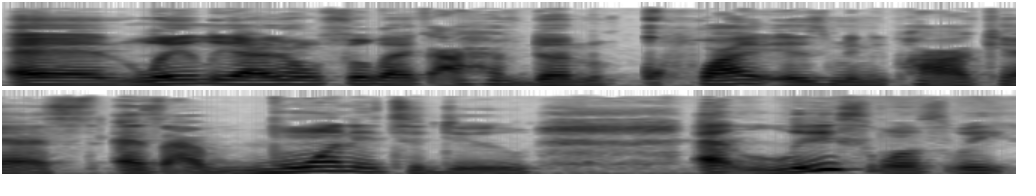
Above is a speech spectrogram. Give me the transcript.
And lately, I don't feel like I have done quite as many podcasts as I wanted to do, at least once a week,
